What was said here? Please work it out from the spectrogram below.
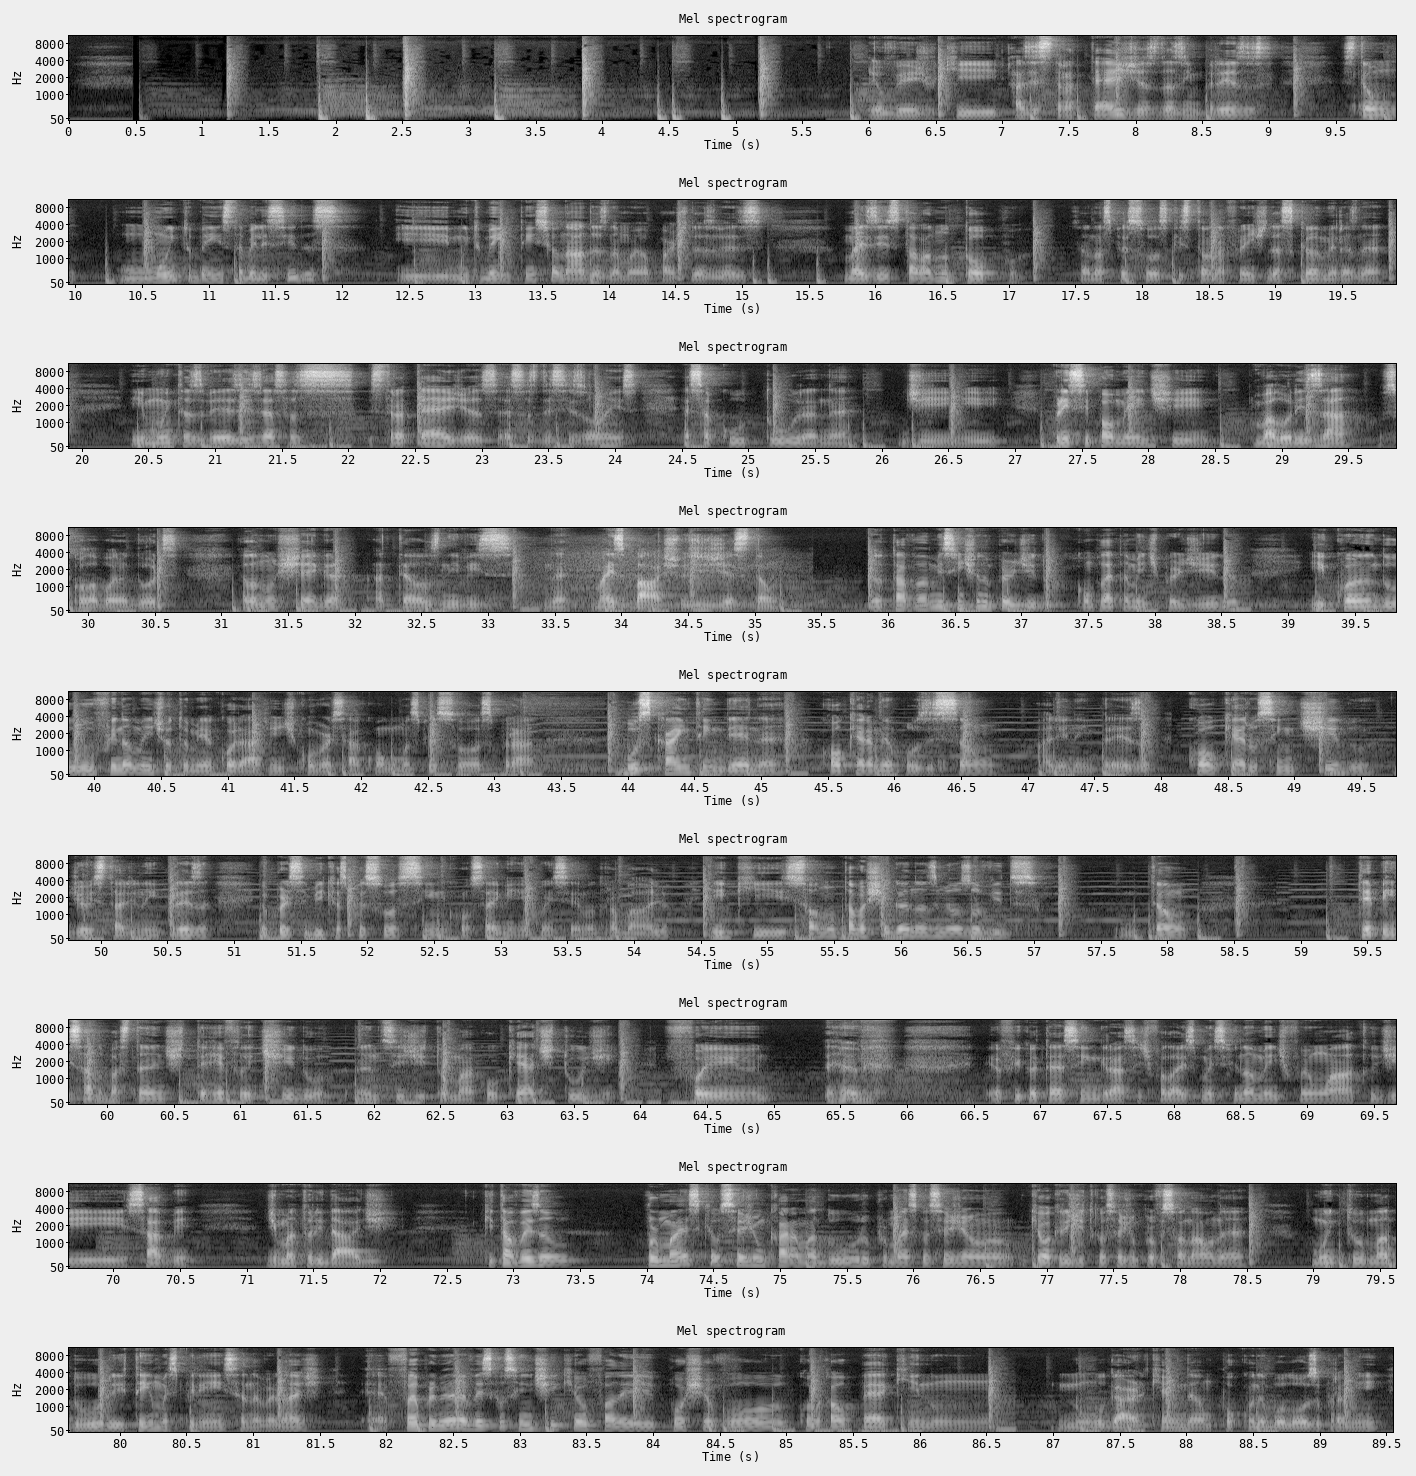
Eu vejo que as estratégias das empresas estão muito bem estabelecidas e muito bem intencionadas na maior parte das vezes, mas isso está lá no topo, está nas pessoas que estão na frente das câmeras, né? E muitas vezes essas estratégias, essas decisões, essa cultura, né, de principalmente valorizar os colaboradores, ela não chega até os níveis né, mais baixos de gestão. Eu estava me sentindo perdido, completamente perdido, e quando finalmente eu tomei a coragem de conversar com algumas pessoas para buscar entender, né, qual era a minha posição ali na empresa, qual era o sentido de eu estar ali na empresa, eu percebi que as pessoas sim conseguem reconhecer meu trabalho e que só não estava chegando aos meus ouvidos. Então, ter pensado bastante, ter refletido antes de tomar qualquer atitude foi eu fico até sem graça de falar isso, mas finalmente foi um ato de, sabe, de maturidade. Que talvez eu, por mais que eu seja um cara maduro, por mais que eu seja, que eu acredito que eu seja um profissional, né, muito maduro e tenho uma experiência, na verdade, é, foi a primeira vez que eu senti que eu falei, poxa, eu vou colocar o pé aqui num, num lugar que ainda é um pouco nebuloso para mim,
